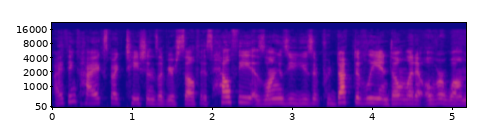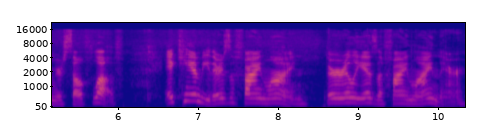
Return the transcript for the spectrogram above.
I think high expectations of yourself is healthy as long as you use it productively and don't let it overwhelm your self love. It can be. There's a fine line. There really is a fine line there.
